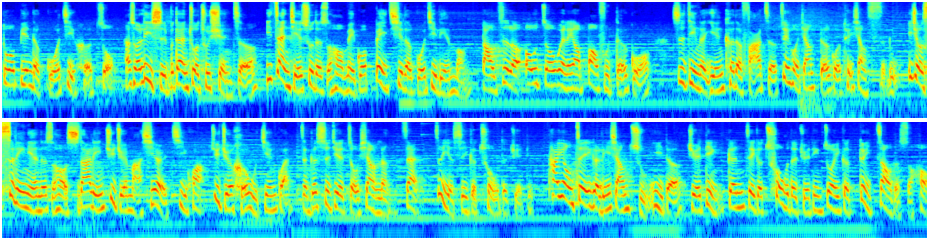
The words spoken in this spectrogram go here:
多边的国际合作。他说，历史不断做出选择。一战结束的时候，美国背弃了国际联盟，导致了欧洲为了要报复德国。制定了严苛的法则，最后将德国推向死路。一九四零年的时候，斯大林拒绝马歇尔计划，拒绝核武监管，整个世界走向冷战，这也是一个错误的决定。他用这一个理想主义的决定跟这个错误的决定做一个对照的时候，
